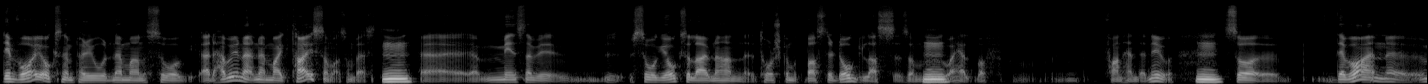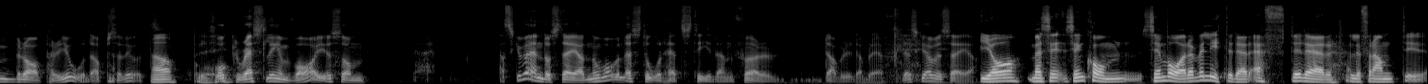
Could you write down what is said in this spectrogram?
det var ju också en period när man såg, ja, det här var ju när, när Mike Tyson var som bäst. mm, Eh, jag minns när vi såg ju också live när han torskade mot Buster Douglas som Mm. var helt, vad fan hände nu? mm, Så det var en, en bra period, absolut. ja, precis. Och wrestlingen var ju som, jag skulle ändå säga, att nog var väl det storhetstiden för WWF, det skulle jag väl säga. Ja, men sen, sen kom, sen var det väl lite där efter där, eller fram till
